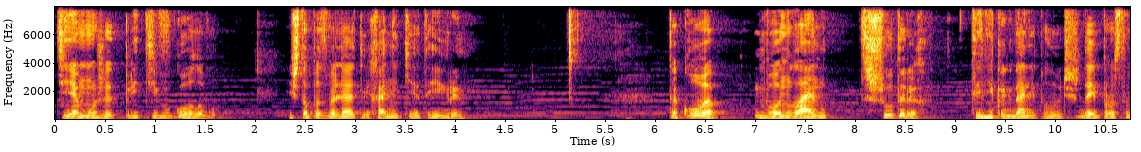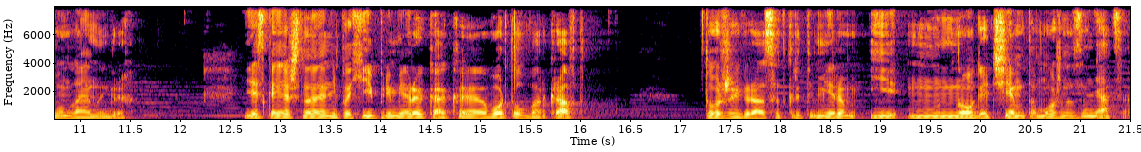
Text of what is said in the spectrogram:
тебе может прийти в голову и что позволяют механики этой игры. Такого в онлайн-шутерах ты никогда не получишь, да и просто в онлайн-играх. Есть, конечно, неплохие примеры, как э, World of Warcraft, тоже игра с открытым миром, и много чем-то можно заняться.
